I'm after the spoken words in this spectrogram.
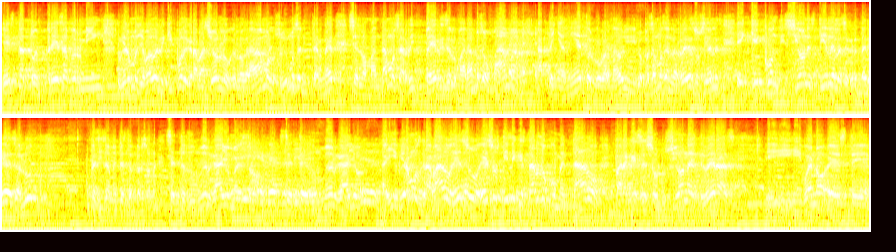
esta tu empresa Fermín, hubiéramos llevado el equipo de grabación, lo, grabamos, lo subimos en internet, se lo mandamos a Rick Perry, se lo mandamos a Obama, a Peña Nieto, el gobernador, y lo pasamos en las redes sociales, en qué tiene la Secretaría de Salud precisamente esta persona. Se te durmió el gallo, maestro. Se te durmió el gallo. Ahí hubiéramos grabado eso. Eso tiene que estar documentado para que se solucione de veras. Y, bueno, este, eh,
